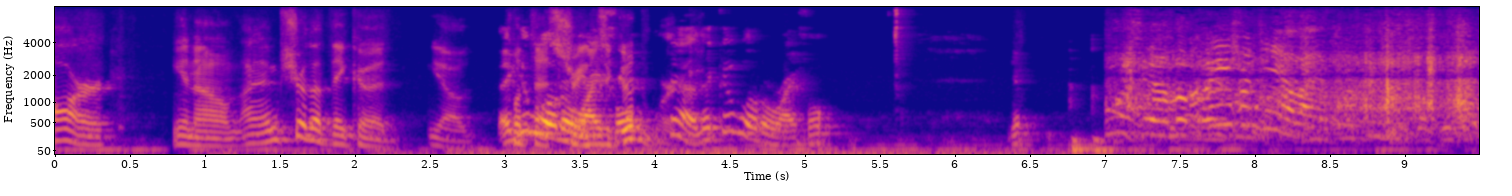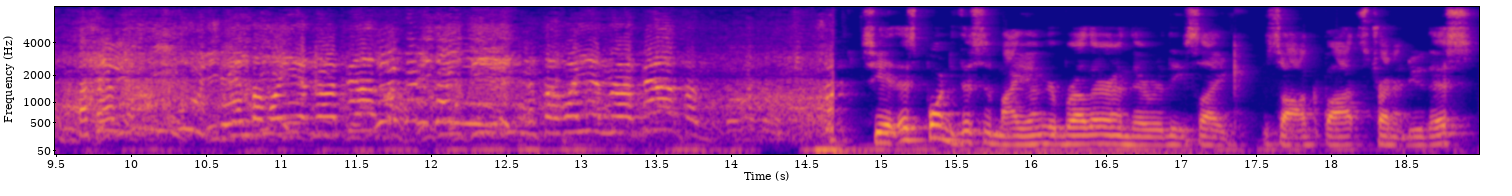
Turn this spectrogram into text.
car? You know, I'm sure that they could. You know, They put can that load a straight to rifle. good work. Yeah, they can load a rifle. See, at this point, this is my younger brother and there were these like Zog bots trying to do this,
